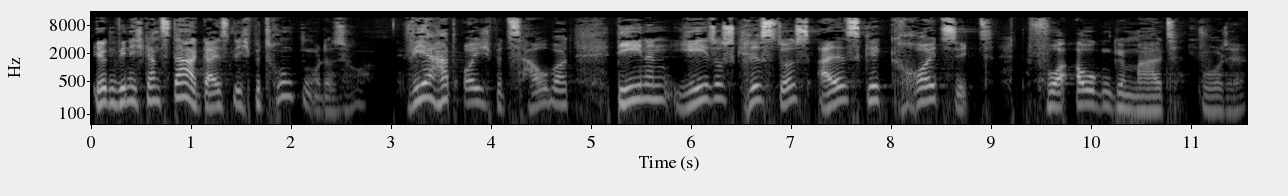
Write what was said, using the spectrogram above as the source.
Irgendwie nicht ganz da, geistlich betrunken oder so. Wer hat euch bezaubert, denen Jesus Christus als gekreuzigt vor Augen gemalt wurde.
